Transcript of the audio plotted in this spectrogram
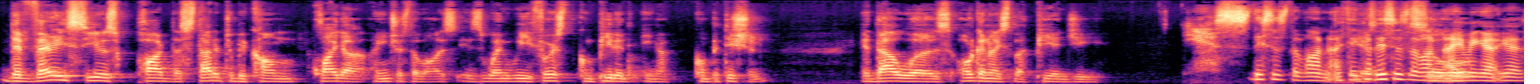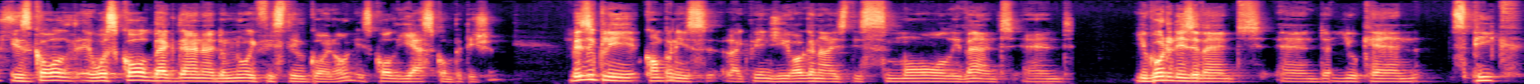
The very serious part that started to become quite an interest of ours is when we first competed in a competition. And that was organized by P&G. Yes, this is the one. I think Yes. this is the one So I'm aiming at. Yes. It's called, it was called back then, I don't know if it's still going on, it's called Yes Competition. Basically, companies like P&G organize this small event and you go to this event and you can speak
